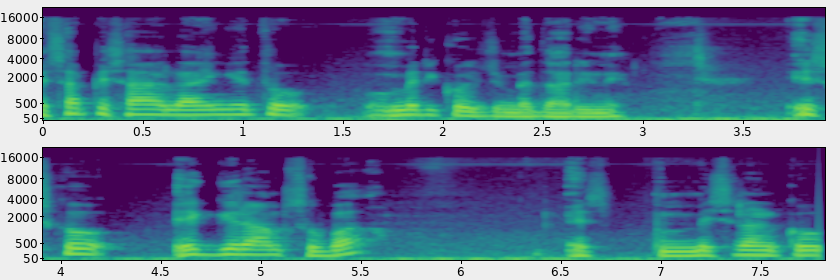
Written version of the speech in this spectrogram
पिसा पिसा लाएँगे तो मेरी कोई ज़िम्मेदारी नहीं। इसको एक ग्राम सुबह इस मिश्रण को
